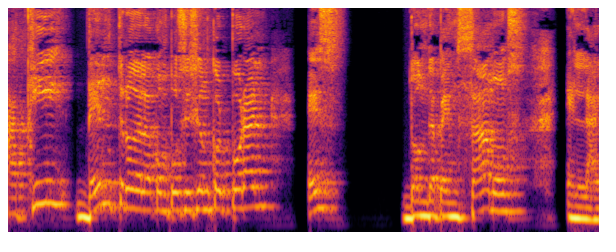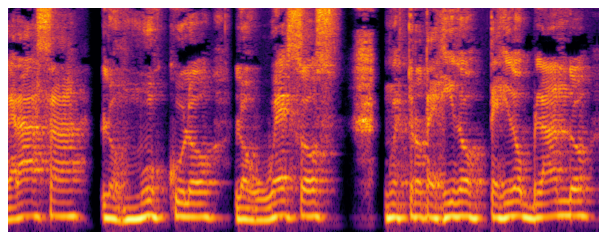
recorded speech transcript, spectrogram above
Aquí, dentro de la composición corporal, es donde pensamos en la grasa, los músculos, los huesos, nuestro tejido, tejidos blandos,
